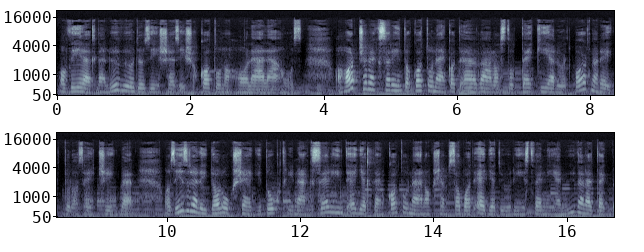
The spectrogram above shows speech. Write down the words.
a véletlen lövöldözéshez és a katona halálához. A hadsereg szerint a katonákat elválasztották kijelölt partnereiktől az egységben. Az izraeli gyalogsági doktrinák szerint egyetlen katonának sem szabad egyedül részt vennie műveletekben,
